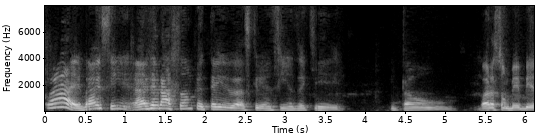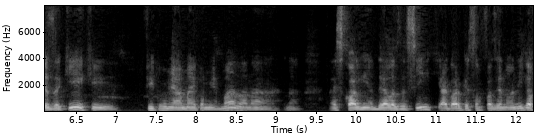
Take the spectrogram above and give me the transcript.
Vai, vai sim. É a geração que tem as criancinhas aqui, então, agora são bebês aqui, que ficam com minha mãe e com minha irmã lá na, na, na escolinha delas, assim, que agora que eles estão fazendo a Liga,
